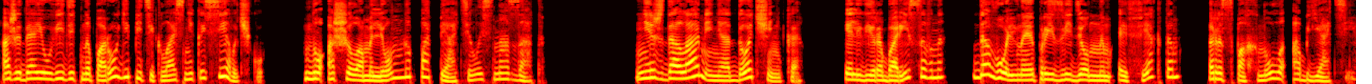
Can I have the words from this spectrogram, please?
ожидая увидеть на пороге пятиклассника Севочку, но ошеломленно попятилась назад. «Не ждала меня, доченька?» Эльвира Борисовна, довольная произведенным эффектом, распахнула объятия.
